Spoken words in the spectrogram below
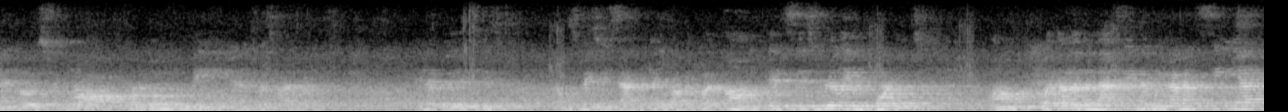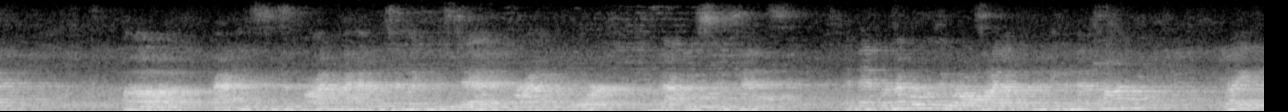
and most raw for both me and for Tyler. And it really it almost makes me sad to think about it, but um, it's, it's really important Um, but other than that scene that we haven't seen yet, uh, back in season five, when I had to pretend like he was dead and cry on the floor, that was intense. And then remember when we were all tied up underneath the Nemeton? Right?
